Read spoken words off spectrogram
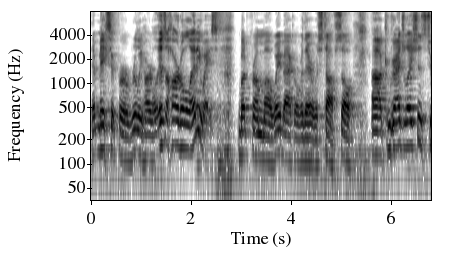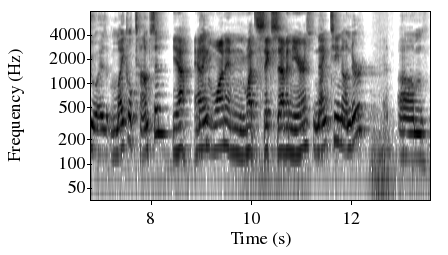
it makes it for a really hard hole. It's a hard hole, anyways, but from uh, way back over there, it was tough. So, uh, congratulations to uh, Michael Thompson, Yeah, hadn't Nine- won in what six, seven years. 19 under. Um,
